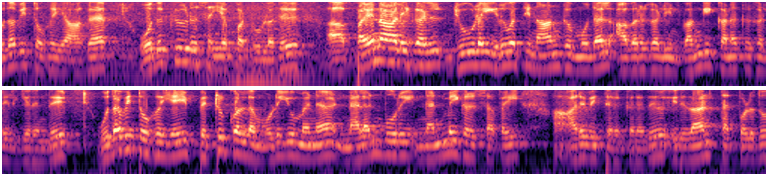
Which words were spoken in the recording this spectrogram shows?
உதவித்தொகையாக ஒதுக்கீடு செய்யப்பட்டுள்ளது. பயனாளிகள் ஜூலை இருபத்தி நான்கு முதல் அவர்களின் வங்கி கணக்குகளில் இருந்து உதவித்தொகையை பெற்றுக்கொள்ள முடியும் என நலன்புரி நன்மைகள் சபை அறிவித்திருக்கிறது. இதுதான் தற்பொழுது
